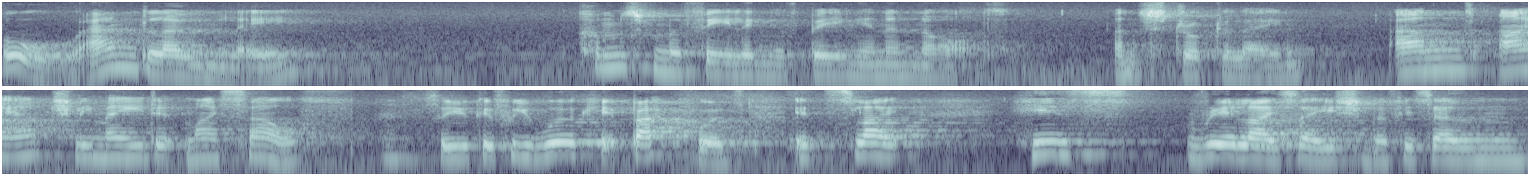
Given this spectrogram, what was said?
oh, and lonely, comes from a feeling of being in a knot and struggling and I actually made it myself. So you, if we work it backwards, it's like his realization of his own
